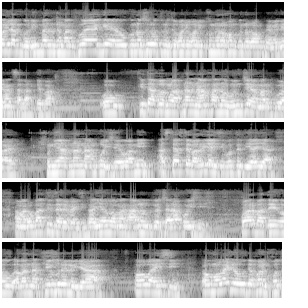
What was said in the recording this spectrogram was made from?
হইলাম গরিব মানুষ, আমার ফুয়া গে, ও কোনো সুরত রুজু করি করি, কোনো রকম কোনো রকম ফ্যামিলি খান চালাক দেবা। ও কিতা করব আপনার নাম খানো শুনছে আমার ফুয়ায় শুনি আপনার নাম কইছে ও আমি আস্তে আস্তে বারোই আইছি বলতে দিয়াইয়া আমার ও বাতি জারে পাইছি। ভাইয়াও আমার হাল সারা কইছি হওয়ার বাদে ও আমার নাতিও করে লইয়া, ও আইছি ও মোবাইল, ও দেখুন কত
